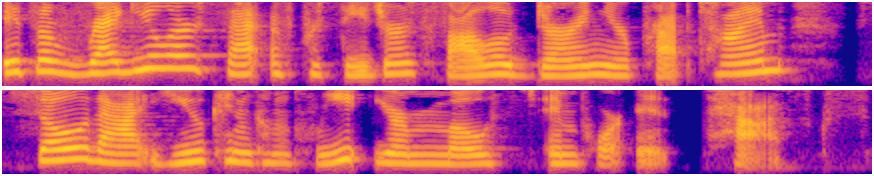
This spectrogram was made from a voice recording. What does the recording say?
it's a regular set of procedures followed during your prep time so that you can complete your most important tasks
